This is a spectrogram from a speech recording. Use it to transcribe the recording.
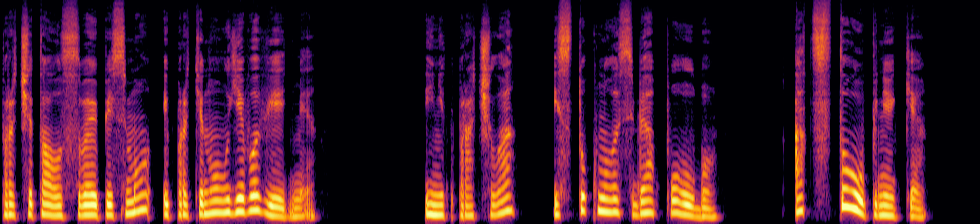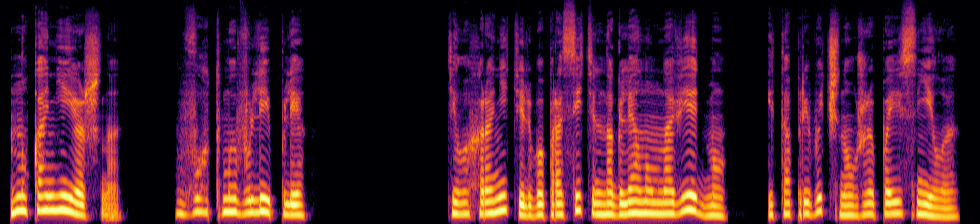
прочитал свое письмо и протянул его ведьме. Инит прочла и стукнула себя по лбу. «Отступники! Ну, конечно! Вот мы влипли. Телохранитель вопросительно глянул на ведьму, и та привычно уже пояснила.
